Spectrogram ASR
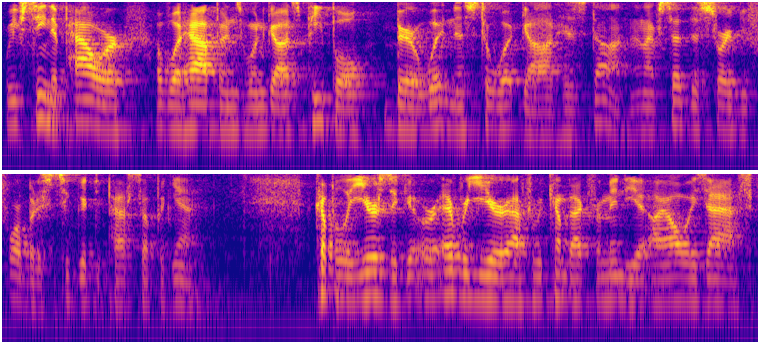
We've seen the power of what happens when God's people bear witness to what God has done. And I've said this story before, but it's too good to pass up again. A couple of years ago, or every year after we come back from India, I always ask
